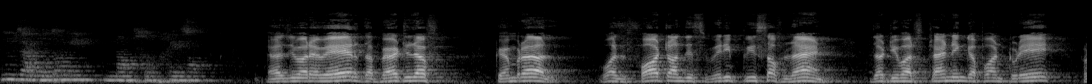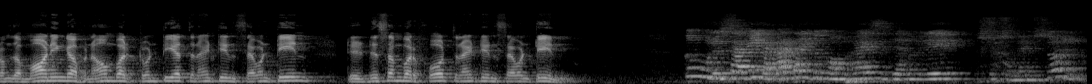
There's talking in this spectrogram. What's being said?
nous avons donné notre présent. As you are aware, the Battle of Cambrai was fought on this very piece of land that you are standing upon today from the morning of November 20th, 1917 till December 4th, 1917. Comme vous le savez, la bataille de Cambrai s'est déroulée sur ce même sol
